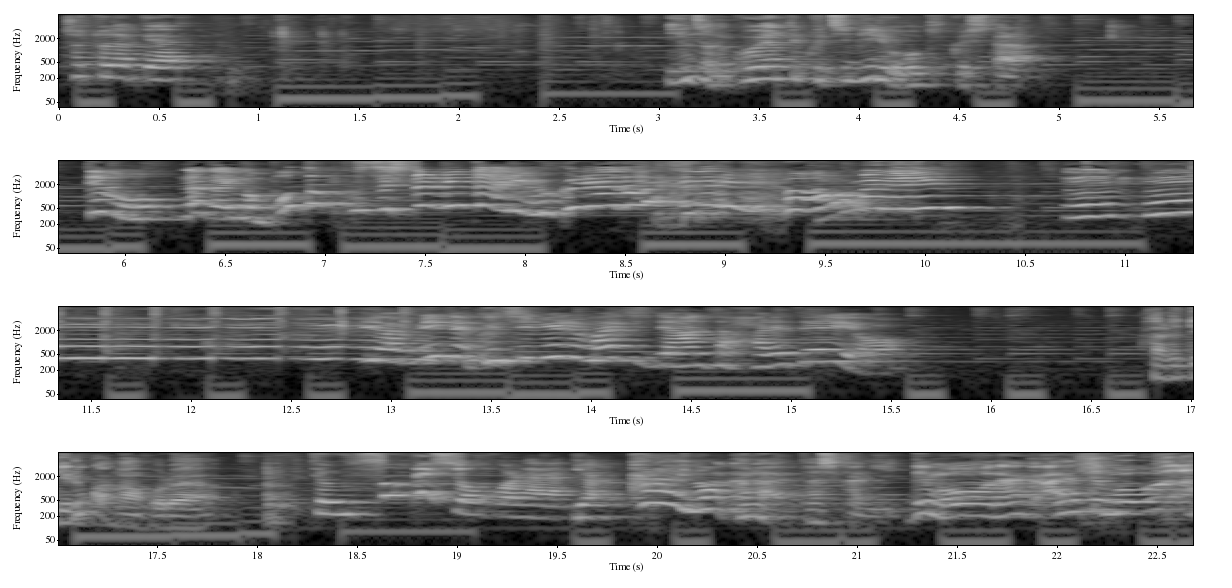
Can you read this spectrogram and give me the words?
ちょっとだけ。いいんじゃないこうやって唇を大きくしたら。でもなんか今ボトックスしたみたいに膨れ上がってるよ。ほんまに？いや見て唇マジであんた腫れてるよ腫れてるかなこれ。じゃ嘘でしょこれ。いや辛いのは辛い。確かに。でもなんかああやってもううわっうわっ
